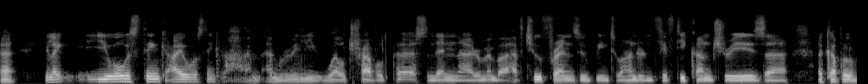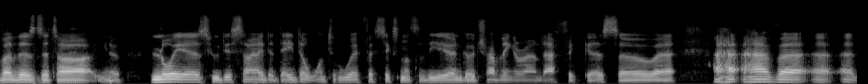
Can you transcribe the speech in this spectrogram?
Uh, like you always think i always think oh, I'm, I'm a really well traveled person then i remember i have two friends who've been to 150 countries uh, a couple of others that are you know lawyers who decide that they don't want to work for six months of the year and go traveling around Africa. So uh, I, ha- I, have a, a,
